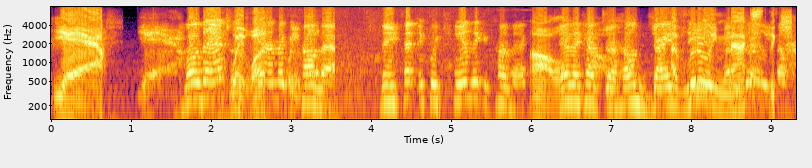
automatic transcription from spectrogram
Yeah. Yeah. well, they actually Wait, what? can make a comeback. They technically can make a comeback. Oh. And they capture Helen Giant. I've literally maxed the Q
